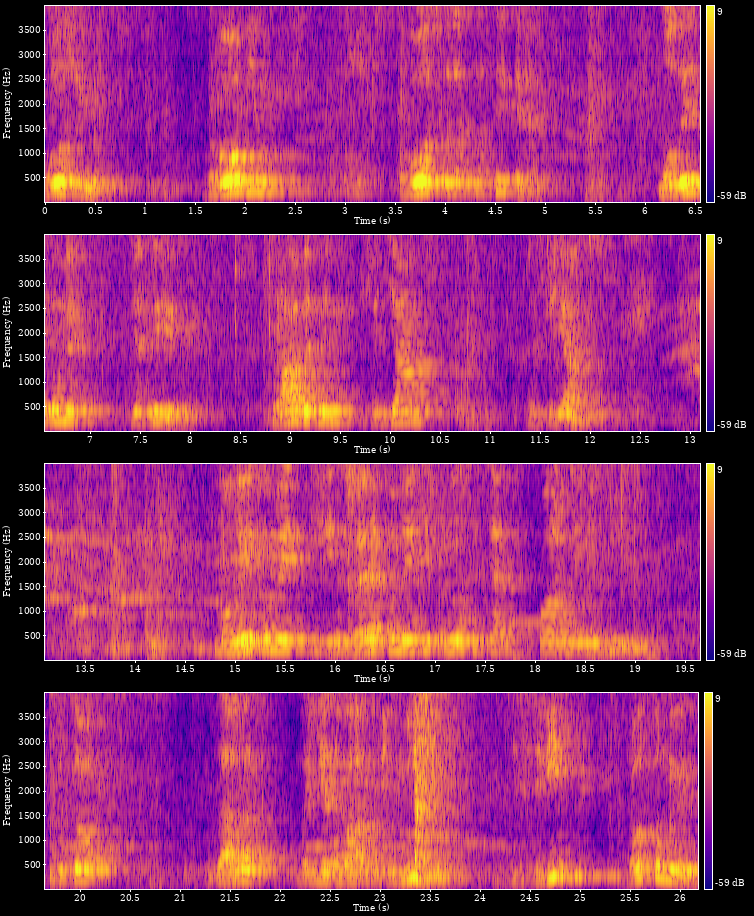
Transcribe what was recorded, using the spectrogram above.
Божою, кров'ю Господа Спасителя, молитвами святих, праведним життям християн, молитвами і жертвами, які приносяться кожної неділі. Тобто зараз ми є набагато вільніші, і світ, просто ми,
